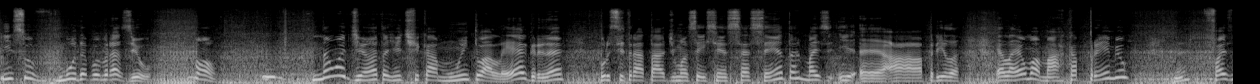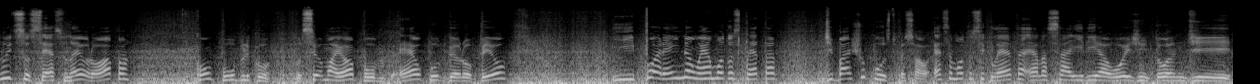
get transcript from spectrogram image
isso muda para o Brasil? Bom, não adianta a gente ficar muito alegre, né? Por se tratar de uma 660, mas é, a Aprila ela é uma marca premium, né? faz muito sucesso na Europa, com o público, o seu maior público é o público europeu e porém não é uma motocicleta de baixo custo, pessoal. Essa motocicleta ela sairia hoje em torno de,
